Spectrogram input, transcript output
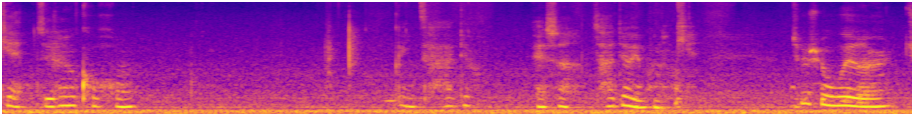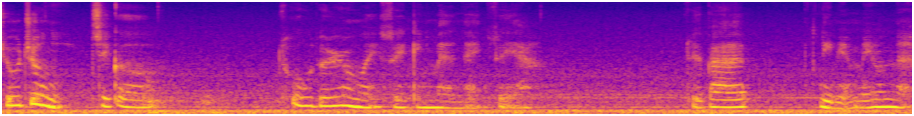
天，嘴上有口红，给你擦掉。哎，算了，擦掉也不能舔，就是为了纠正你这个错误的认为，所以给你买的奶嘴呀。嘴巴里面没有奶。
